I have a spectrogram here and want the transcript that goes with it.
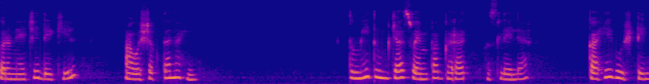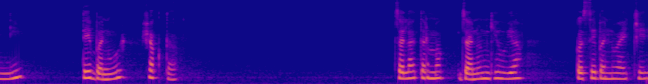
करण्याची देखील आवश्यकता नाही. तुम्ही तुमच्या स्वयंपाकघरात असलेल्या काही गोष्टींनी ते बनवू शकता. चला तर मग जाणून घेऊया कसे बनवायचे.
